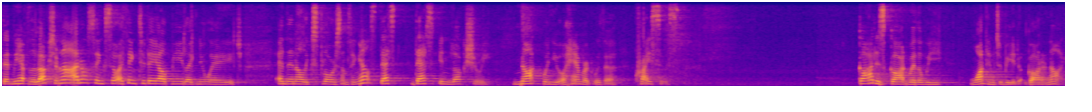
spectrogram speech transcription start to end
that we have the luxury. No, I don't think so. I think today I'll be like New Age and then I'll explore something else. That's, that's in luxury, not when you're hammered with a crisis. God is God whether we want him to be God or not.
